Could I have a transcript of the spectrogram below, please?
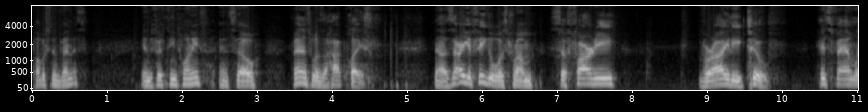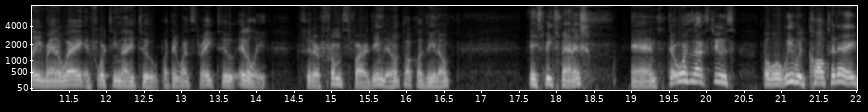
published in Venice in the 1520s. And so Venice was a hot place. Now, Zar Figa was from Sephardi variety too. His family ran away in 1492, but they went straight to Italy. So they're frum Sephardim. They don't talk Ladino. They speak Spanish, and they're Orthodox Jews. But what we would call today,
